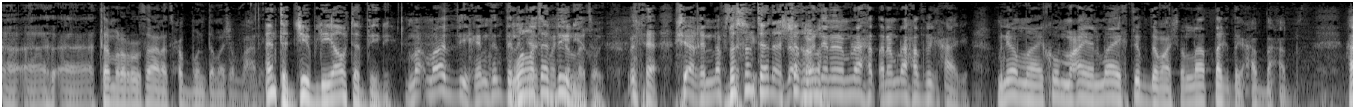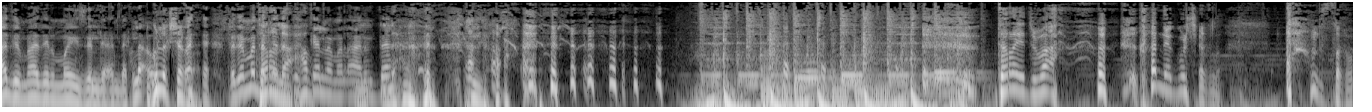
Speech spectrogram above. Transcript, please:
آه، آه، آه، تمر الروثانة تحبه انت ما شاء الله عليك. أنت تجيب لي إياه وتأذيني. ما ما أذيك انت أنت والله الله يا. انت شاغل نفسك. بس أنت لا، الشغلة- بعدين أنا ملاحظ أنا ملاحظ فيك حاجة. من يوم ما يكون معي المايك تبدأ ما شاء الله تطقطق حبة حبة. هذه هذه الميزة اللي عندك. لا أقول لك شغلة. بدل ما أنت تتكلم الآن أنت؟ لا. ترى يا جماعة خلني أقول شغلة. استغفر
